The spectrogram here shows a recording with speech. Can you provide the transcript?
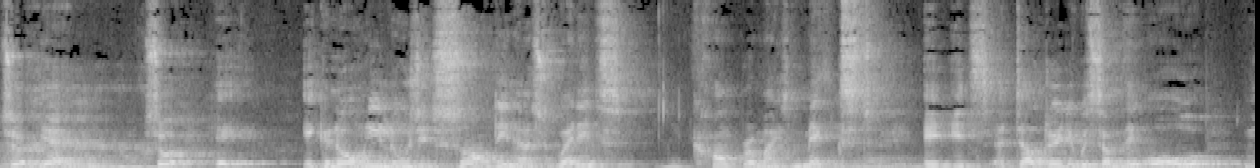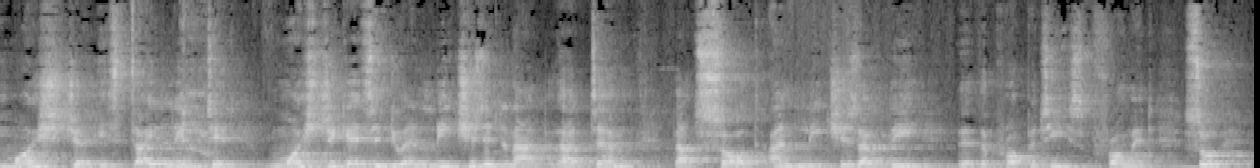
So yeah, so it, it can only lose its saltiness when it's compromised, mixed. It, it's adulterated with something, or moisture. It's diluted. Moisture gets into it and leaches into that that um, that salt and leaches out the, the the properties from it. So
